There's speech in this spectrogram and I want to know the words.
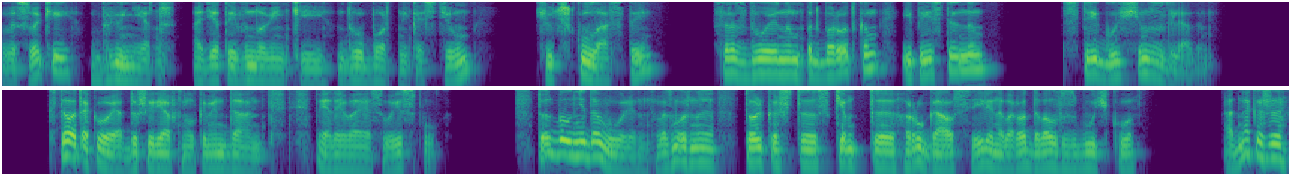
высокий брюнет, одетый в новенький двубортный костюм, чуть скуластый, с раздвоенным подбородком и пристальным, стригущим взглядом. «Кто такой?» — от души рявкнул комендант, преодолевая свой испуг. Тот был недоволен, возможно, только что с кем-то ругался или, наоборот, давал взбучку. Однако же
